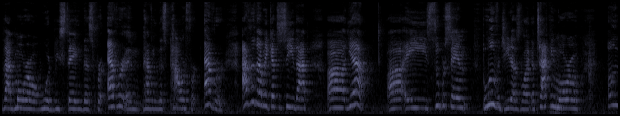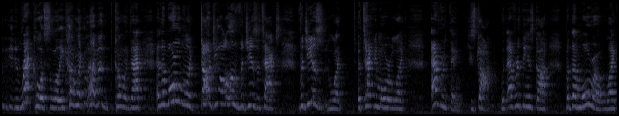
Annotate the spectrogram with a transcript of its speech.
that Moro would be staying this forever and having this power forever. After that, we get to see that, uh, yeah, uh, a Super Saiyan Blue Vegeta is like attacking Moro uh, recklessly, kind of like that, kind of like that, and then Moro like dodging all of Vegeta's attacks. Vegeta's like attacking Moro like everything he's got, with everything he's got. But then Moro like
